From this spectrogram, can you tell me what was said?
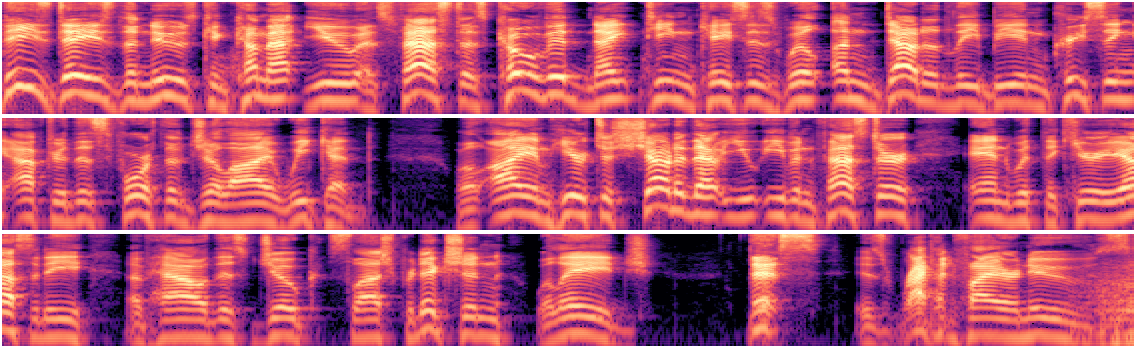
These days, the news can come at you as fast as COVID 19 cases will undoubtedly be increasing after this 4th of July weekend. Well, I am here to shout it at you even faster and with the curiosity of how this joke slash prediction will age. This is Rapid Fire News.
